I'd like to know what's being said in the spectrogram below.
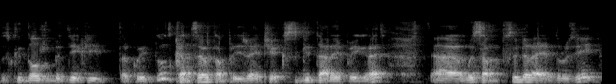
так сказать, должен быть некий такой, ну, концерт, там приезжает человек с гитарой поиграть. А, мы сам собираем друзей,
